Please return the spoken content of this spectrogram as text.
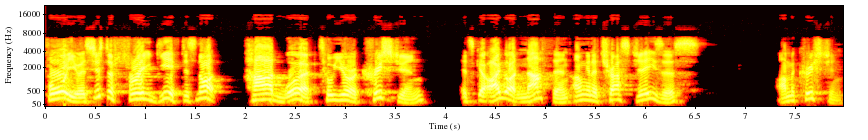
for you. It's just a free gift. It's not hard work till you're a Christian. It's go I got nothing. I'm going to trust Jesus. I'm a Christian.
